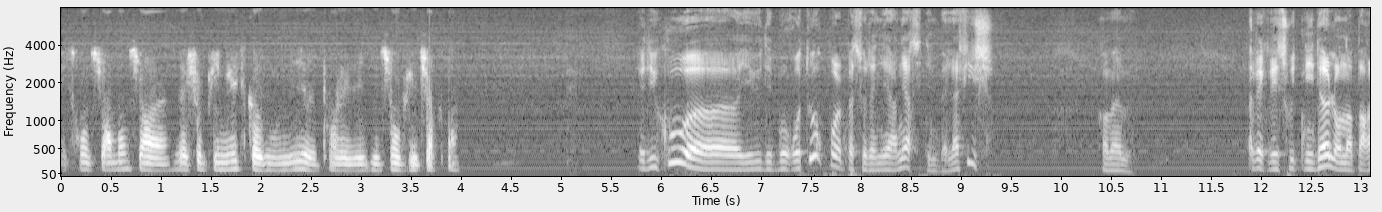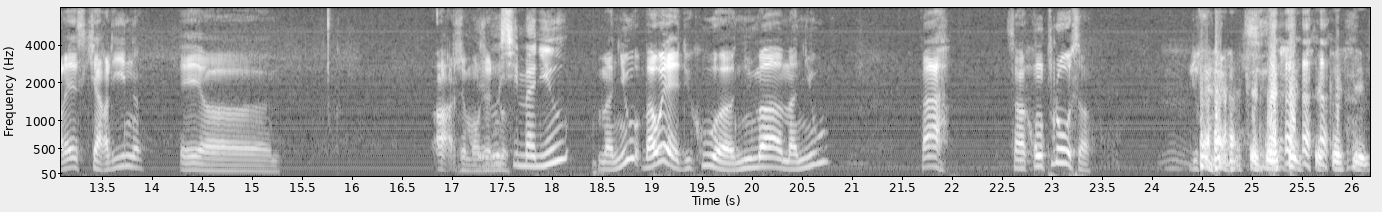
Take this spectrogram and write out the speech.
ils seront sûrement sur euh, la shopping list comme on dit euh, pour les éditions futures. quoi. Et du coup, euh, il y a eu des bons retours pour, parce que l'année dernière, c'était une belle affiche. Quand même. Avec les Sweet Needle, on en parlait, Scarline et. euh, Ah, j'ai mangé Et le nom. aussi Manu. Manu Bah ouais, du coup, euh, Numa, Manu. Ah C'est un complot, ça. C'est possible, c'est possible.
